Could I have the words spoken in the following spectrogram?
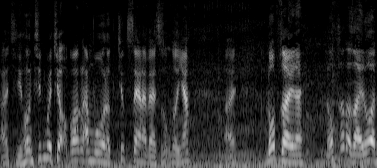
Đấy, Chỉ hơn 90 triệu các bác đã mua được chiếc xe này về sử dụng rồi nhá. Đấy, Lốp dày này Lốp rất là dày luôn.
